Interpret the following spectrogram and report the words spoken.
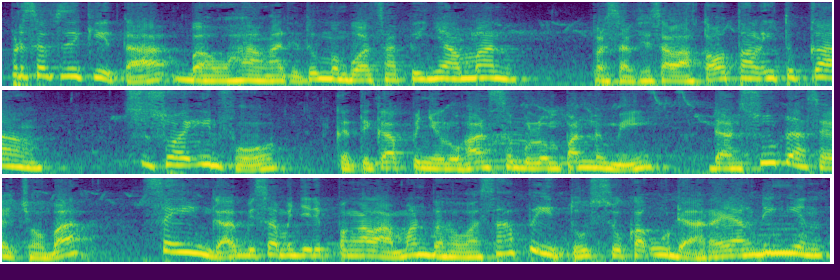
Persepsi kita bahwa hangat itu membuat sapi nyaman. Persepsi salah total itu, Kang. Sesuai info, ketika penyuluhan sebelum pandemi dan sudah saya coba, sehingga bisa menjadi pengalaman bahwa sapi itu suka udara yang dingin.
